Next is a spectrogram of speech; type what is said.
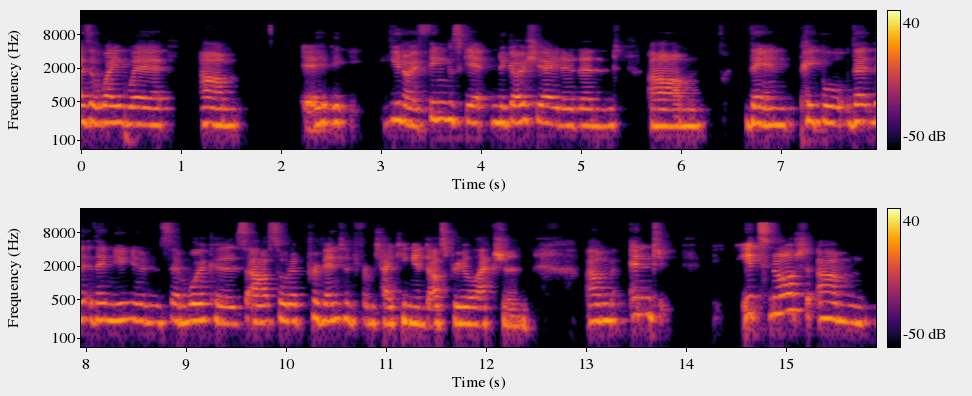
as a way where um, it, you know things get negotiated and um, then people, then, then unions and workers are sort of prevented from taking industrial action. Um, and it's not, um,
